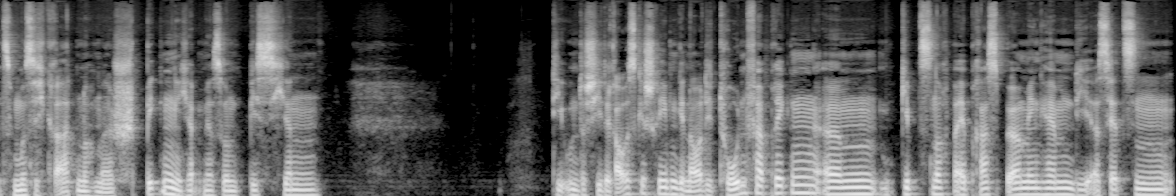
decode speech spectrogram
Jetzt muss ich gerade noch mal spicken. Ich habe mir so ein bisschen die Unterschiede rausgeschrieben. Genau, die Tonfabriken ähm, gibt noch bei Brass Birmingham. Die ersetzen,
